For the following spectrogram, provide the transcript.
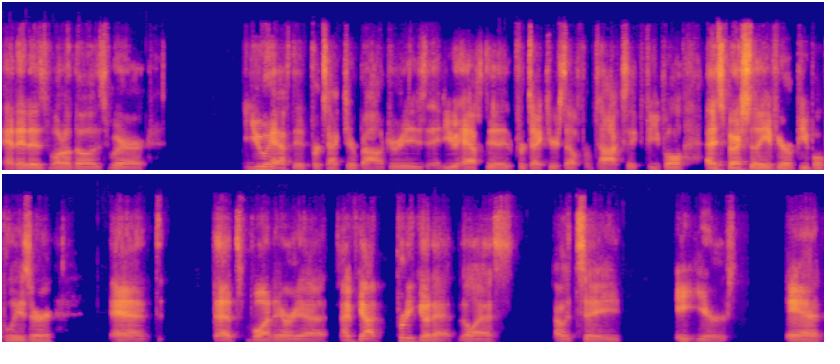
And it is one of those where you have to protect your boundaries and you have to protect yourself from toxic people, especially if you're a people pleaser. And that's one area I've got pretty good at the last, I would say, eight years. And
